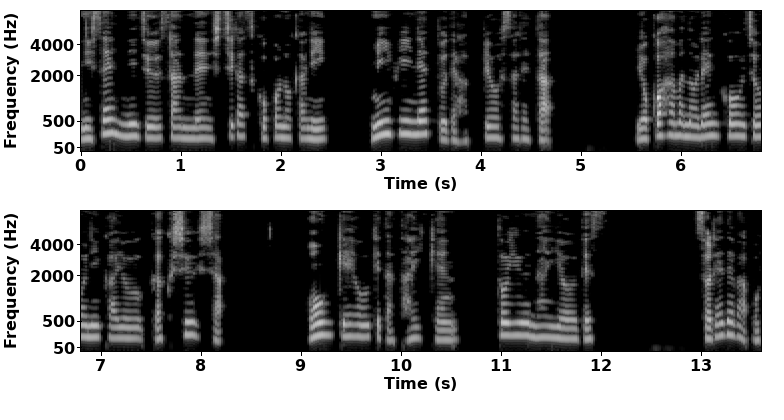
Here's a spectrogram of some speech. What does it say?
2023年7月9日に、ミンフィーネットで発表された、横浜の連行場に通う学習者恩恵を受けた体験という内容です。それではお聞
